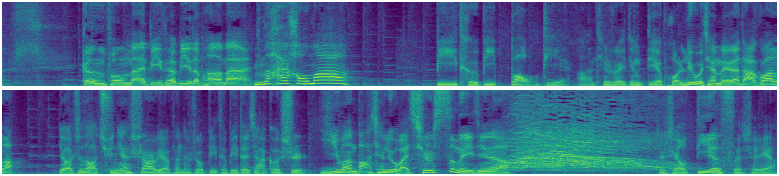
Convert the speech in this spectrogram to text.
跟风买比特币的朋友们，你们还好吗？比特币暴跌啊，听说已经跌破六千美元大关了。要知道，去年十二月份的时候，比特币的价格是一万八千六百七十四美金啊，这是要跌死谁呀？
